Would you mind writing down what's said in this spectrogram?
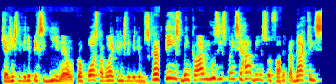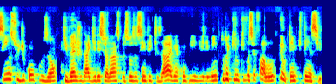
que a gente deveria perseguir, né? um propósito agora que a gente deveria buscar. Tenha isso bem claro e use isso para encerrar bem a sua fala, né? para dar aquele senso de conclusão que vai ajudar a direcionar as pessoas a sintetizarem, a compreenderem bem tudo aquilo que você falou pelo tempo que tenha sido.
